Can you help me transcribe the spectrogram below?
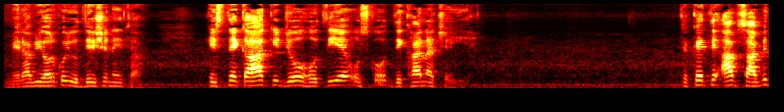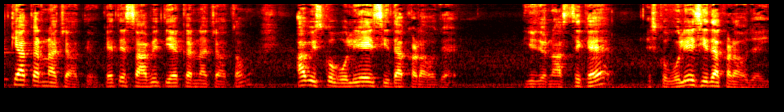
मेरा भी और कोई उद्देश्य नहीं था। इसने कहा कि जो होती है उसको दिखाना चाहिए। तो कहते, आप साबित क्या करना चाहते हो? कहते, साबित यह करना चाहता हूँ अब इसको बोलिए सीधा खड़ा हो जाए। ये जो नास्तिक है, इसको बोलिए सीधा खड़ा हो जाए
